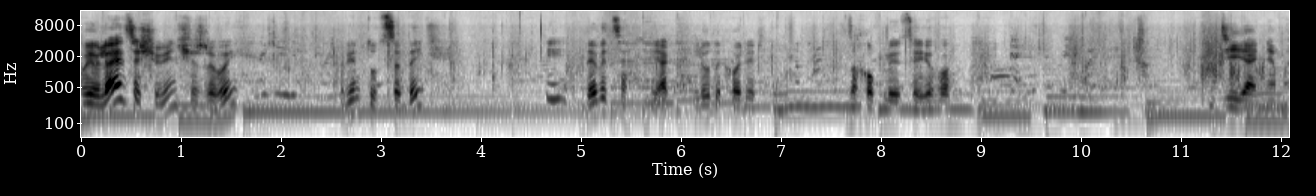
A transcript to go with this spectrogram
Виявляється, що він ще живий. Він тут сидить і дивиться, як люди ходять, захоплюються його діяннями.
